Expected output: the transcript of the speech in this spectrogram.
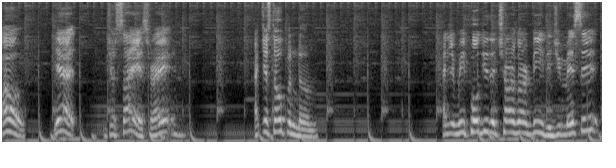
Oh, yeah, Josias, right? I just opened them. I just, we pulled you the Charizard V. Did you miss it?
